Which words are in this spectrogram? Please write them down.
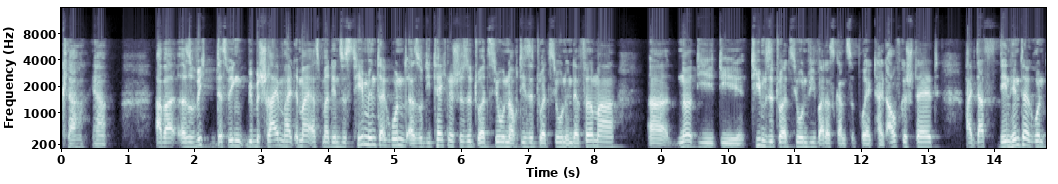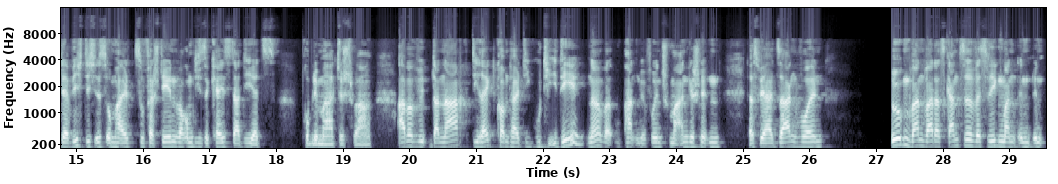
Klar, ja. Aber also wichtig, deswegen, wir beschreiben halt immer erstmal den Systemhintergrund, also die technische Situation, auch die Situation in der Firma, äh, ne, die, die Teamsituation, wie war das ganze Projekt halt aufgestellt. Halt das, den Hintergrund, der wichtig ist, um halt zu verstehen, warum diese Case Study jetzt problematisch war. Aber danach direkt kommt halt die gute Idee, ne, hatten wir vorhin schon mal angeschnitten, dass wir halt sagen wollen, irgendwann war das Ganze, weswegen man in, in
